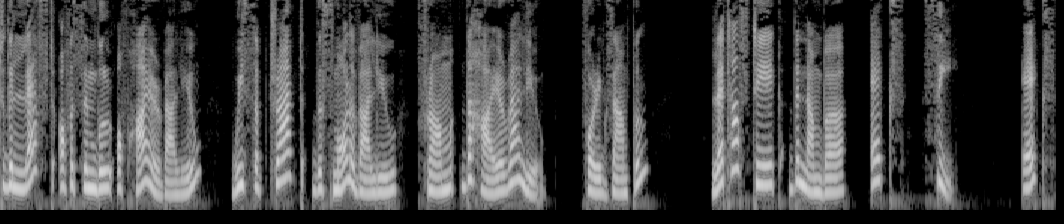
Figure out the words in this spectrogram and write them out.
to the left of a symbol of higher value, we subtract the smaller value from the higher value. For example, let us take the number xc. x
